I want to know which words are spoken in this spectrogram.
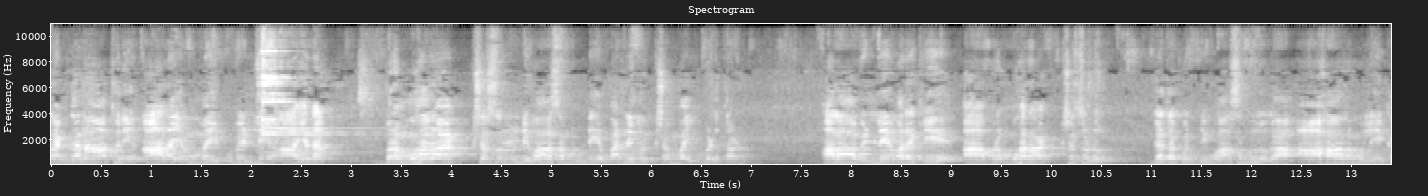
రంగనాథుని ఆలయం వైపు వెళ్ళే ఆయన బ్రహ్మరాక్షసుని నివాసం ఉండే మర్రి వృక్షం వైపు వెళతాడు. అలా వెళ్ళే వరకే ఆ బ్రహ్మరాక్షసుడు గత కొన్ని మాసములుగా ఆహారము లేక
